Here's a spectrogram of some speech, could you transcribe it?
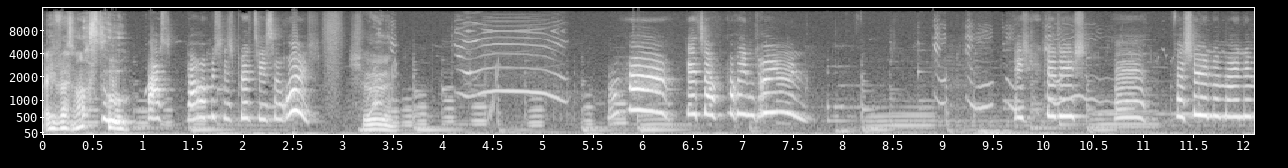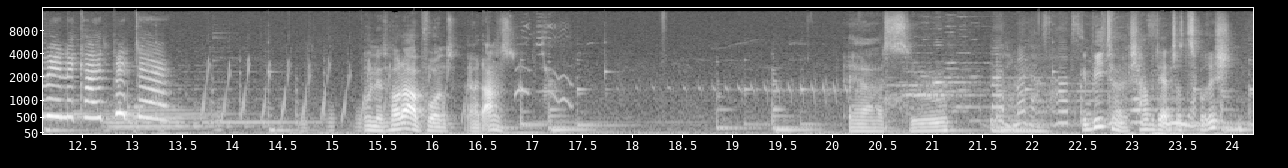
Ey, was machst du? Was? Warum ist es plötzlich so ruhig? Schön. Ah, jetzt auch noch in grün. Ich hätte dich. Äh, verschöne meine Wenigkeit, bitte. Und jetzt haut er ab vor uns. Er hat Angst. Ja, so. Gebieter, ich habe dir etwas zu berichten.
